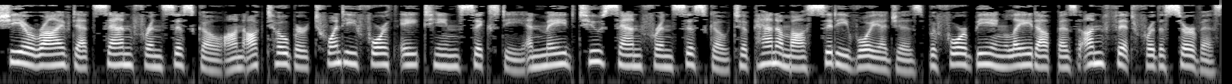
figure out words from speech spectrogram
She arrived at San Francisco on October 24, 1860 and made two San Francisco to Panama City voyages before being laid up as unfit for the service.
